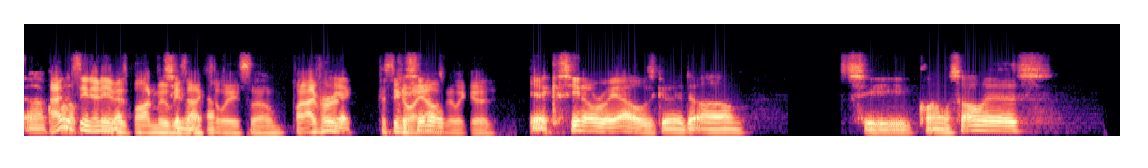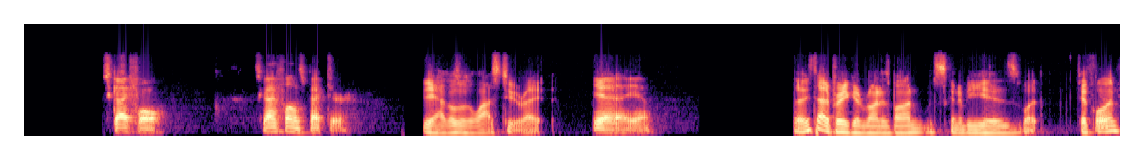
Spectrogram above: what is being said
Uh, I haven't seen any of his Bond movies Casino actually, Royale. so but I've heard yeah, Casino, Casino Royale is really good. Yeah, Casino Royale was good. Um, let's see, of Solace, Skyfall. Skyfall Inspector. Yeah, those were the last two, right? Yeah, yeah. So he's had a pretty good run as Bond, which is going to be his what fifth Fourth. one,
